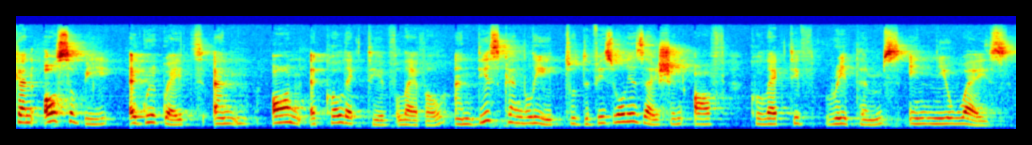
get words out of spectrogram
can also be aggregate and on a collective level, and this can lead to the visualization of collective rhythms in new ways.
